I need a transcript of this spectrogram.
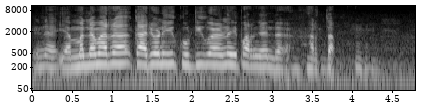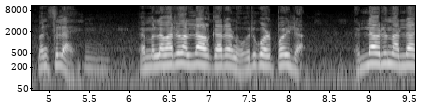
പിന്നെ എം എൽ എമാരുടെ കാര്യമാണ് ഈ കൂട്ടി വേണം ഈ പറഞ്ഞതിന്റെ അർത്ഥം. മനസ്സിലായി? എം എൽ എമാർ നല്ല ആൾക്കാരാണ് ഒരു കുഴപ്പമില്ല. എല്ലാവരും നല്ല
